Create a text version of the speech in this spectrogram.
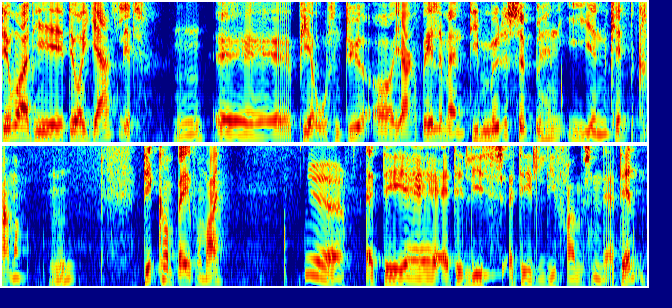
det, var de, det var hjerteligt. Mm. Øh, Pia Olsen Dyr og Jakob Ellemann, de mødtes simpelthen i en kæmpe krammer. Mm. Det kom bag på mig, Ja, at det, er, at det, lige, at det lige frem sådan er den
